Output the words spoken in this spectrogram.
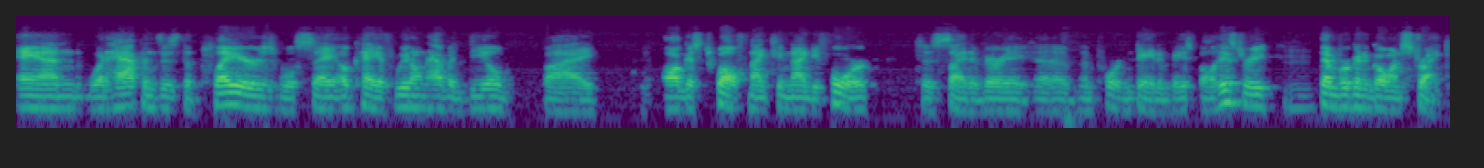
And what happens is the players will say, okay, if we don't have a deal by August 12th, 1994, to cite a very uh, important date in baseball history, mm-hmm. then we're going to go on strike.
